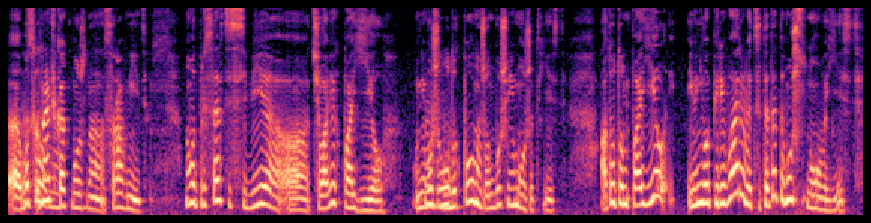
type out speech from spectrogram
э, вот условно. знаете, как можно сравнить? Ну вот представьте себе, э, человек поел, у него Мгм. желудок полный же, он больше не может есть. А тут он поел, и у него переваривается, и тогда ты можешь снова есть.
